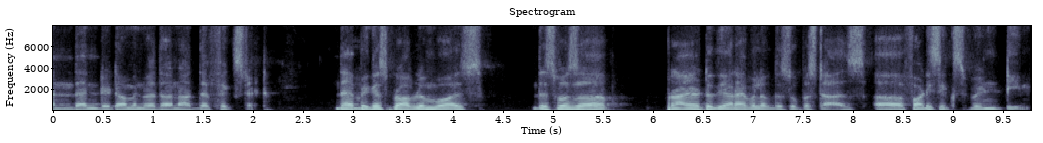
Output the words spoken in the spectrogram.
And then determine whether or not they fixed it. Their biggest problem was this was a prior to the arrival of the superstars, a 46 win team.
